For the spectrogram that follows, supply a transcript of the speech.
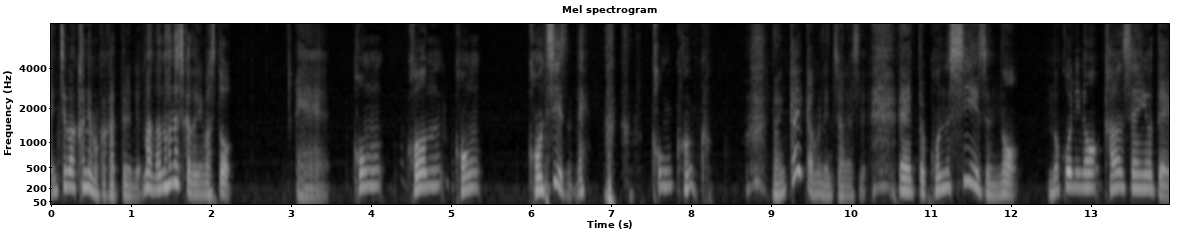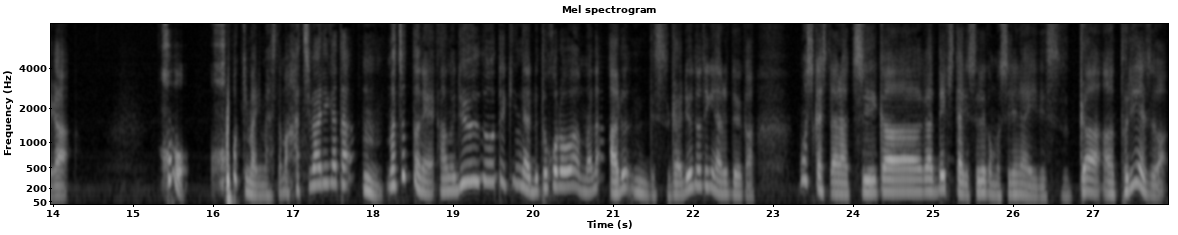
一番金もかかってるんで。まあ何の話かと言いますとえー、今今今今シーズンね。今今今。何回か無ねんちゅう話で。えっ、ー、と今シーズンの残りの観戦予定がほぼほぼ決まりました。まあ、8割方。うん。まあ、ちょっとね、あの、流動的になるところはまだあるんですが、流動的になるというか、もしかしたら追加ができたりするかもしれないですが、あとりあえずは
